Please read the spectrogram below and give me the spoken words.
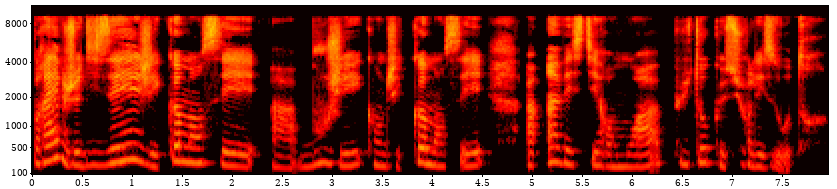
Bref, je disais, j'ai commencé à bouger quand j'ai commencé à investir en moi plutôt que sur les autres.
